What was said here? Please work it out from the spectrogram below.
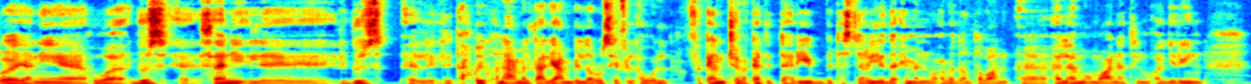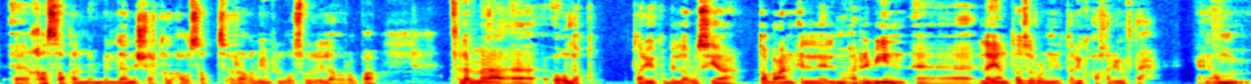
يعني هو جزء ثاني لجزء لتحقيق أنا عملت عليه عن بيلاروسيا في الأول. فكانت شبكات التهريب بتستغل دائما وابدا طبعا آلام ومعاناة المهاجرين آه، خاصة من بلدان الشرق الأوسط الراغبين في الوصول إلى أوروبا. فلما آه، أغلق طريق بيلاروسيا طبعا المهربين آه، لا ينتظروا أن طريق آخر يفتح. يعني هم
